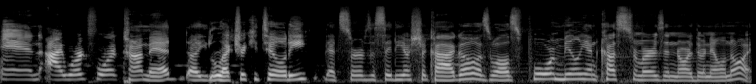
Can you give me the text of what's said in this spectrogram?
And I work for ComEd, an electric utility that serves the city of Chicago as well as 4 million customers in northern Illinois.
